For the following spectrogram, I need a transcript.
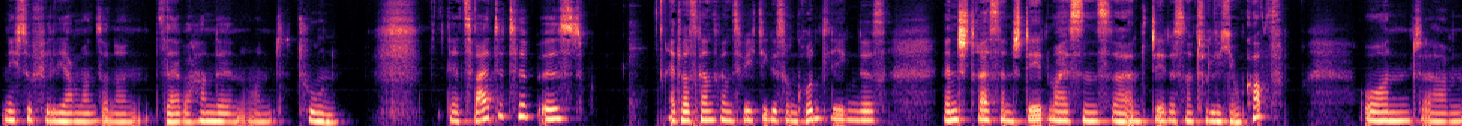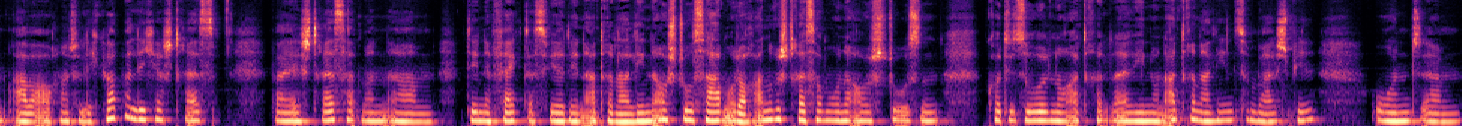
nicht so viel jammern, sondern selber handeln und tun. Der zweite Tipp ist etwas ganz, ganz Wichtiges und Grundlegendes. Wenn Stress entsteht, meistens äh, entsteht es natürlich im Kopf und ähm, aber auch natürlich körperlicher Stress. Bei Stress hat man ähm, den Effekt, dass wir den Adrenalinausstoß haben oder auch andere Stresshormone ausstoßen, Cortisol, Noradrenalin und Adrenalin zum Beispiel. Und ähm,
